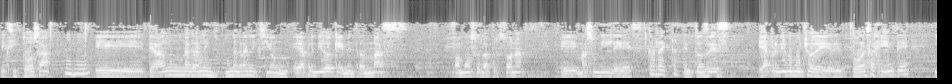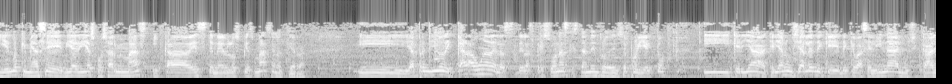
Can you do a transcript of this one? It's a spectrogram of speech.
exitosa, eh, te dan una gran, una gran lección. He aprendido que mientras más famoso es la persona, eh, más humilde es. Correcto. Entonces, he aprendido mucho de, de toda esa gente y es lo que me hace día a día esforzarme más y cada vez tener los pies más en la tierra. Y he aprendido de cada una de las, de las personas que están dentro de ese proyecto y quería, quería anunciarles de que, de que Vaselina, el musical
